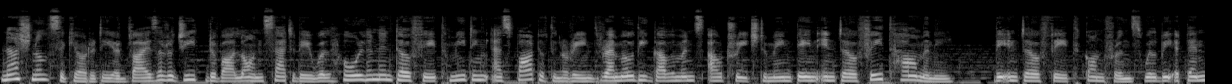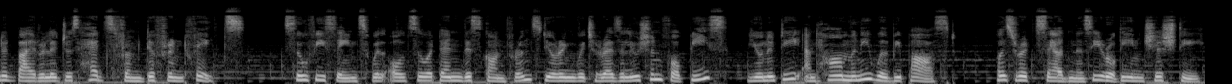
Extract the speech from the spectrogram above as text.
National Security Advisor Ajit Doval on Saturday will hold an interfaith meeting as part of the Narendra Modi government's outreach to maintain interfaith harmony. The interfaith conference will be attended by religious heads from different faiths. Sufi saints will also attend this conference during which a resolution for peace, unity and harmony will be passed. Hazrat Syed Nasiruddin Chishti,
